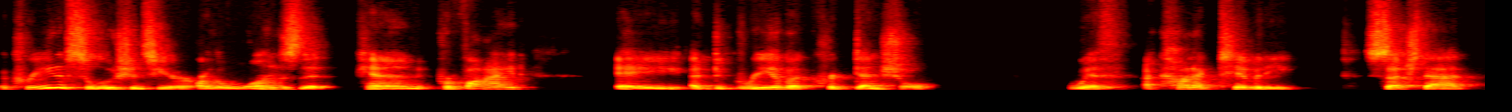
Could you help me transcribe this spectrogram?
the creative solutions here are the ones that can provide a, a degree of a credential with a connectivity such that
